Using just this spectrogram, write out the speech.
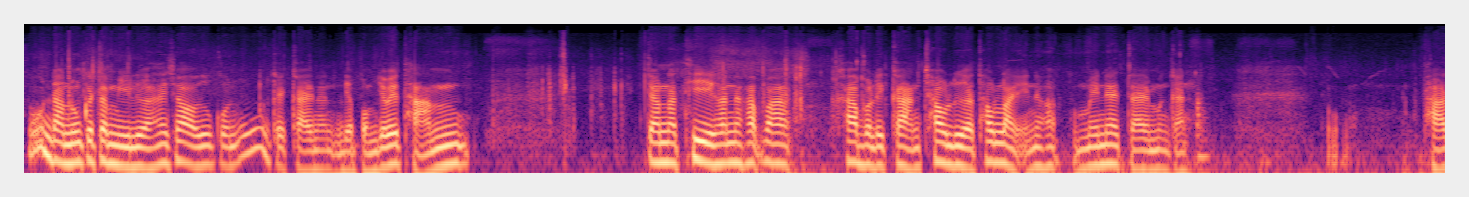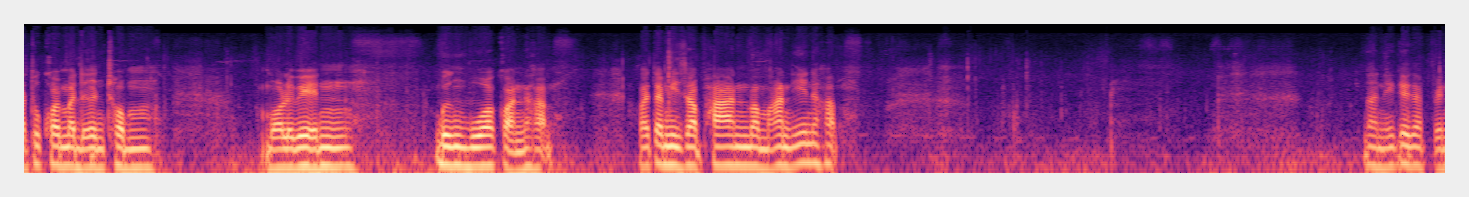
นู้นด้านนู้นก็จะมีเรือให้เช่าทุกคนนู้นไกลๆนั้นเดี๋ยวผมจะไปถามเจ้าหน้าที่เขานะครับ ว่าค่าบริการเช่าเรือเท่าไหร่นะครับ ผมไม่แน่ใจเหมือนกัน พาทุกคนมาเดินชมบริเวณบึงบัวก่อนนะครับ ก็จะมีสะพานประมาณนี้นะครับ ด้านนี้ก็จะเป็น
